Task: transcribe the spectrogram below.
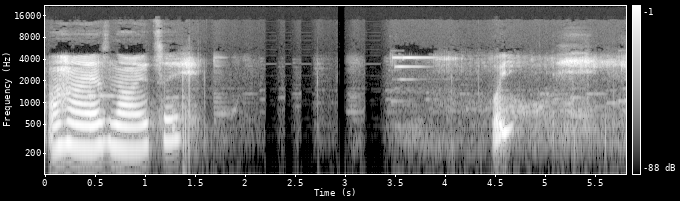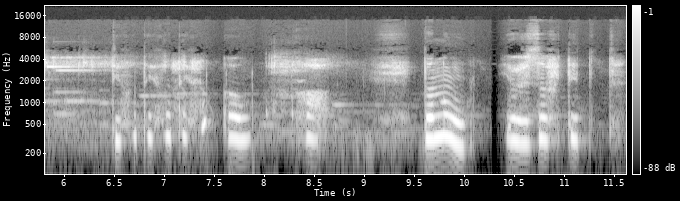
Ага, я знаю цей. Ой. Тихо, тихо, тихо. Ау. А. Та ну, я ж завжди тут.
